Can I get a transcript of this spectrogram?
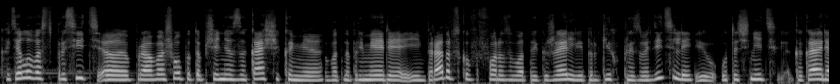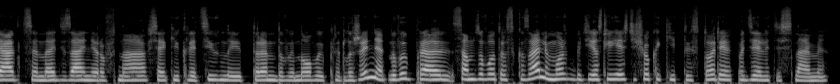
Хотела вас спросить э, про ваш опыт общения с заказчиками, вот на примере императорского фарфоровозавода, и Гжель, и других производителей, и уточнить, какая реакция на дизайнеров, на всякие креативные, трендовые, новые предложения. Но вы про сам завод рассказали, может быть, если есть еще какие-то истории, поделитесь с нами.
